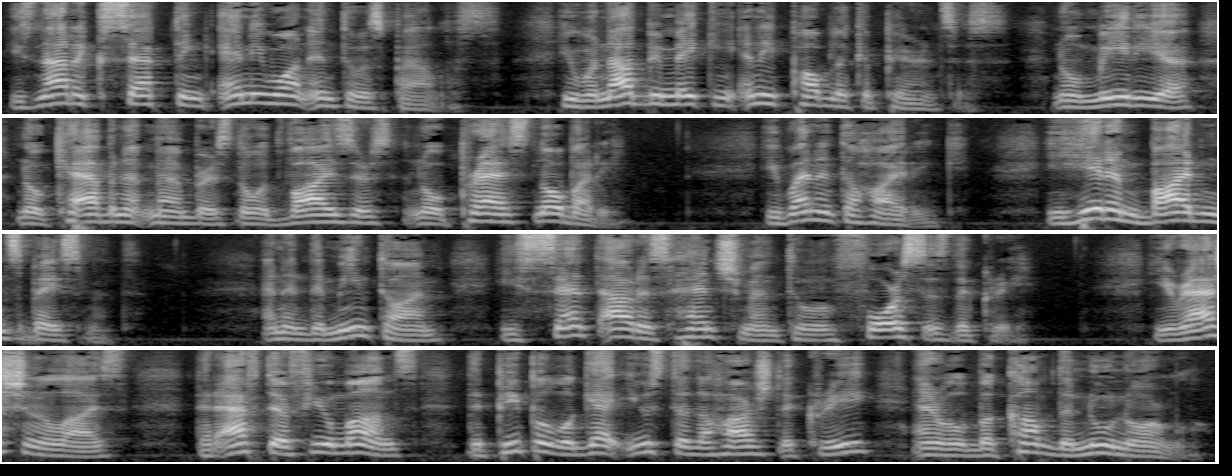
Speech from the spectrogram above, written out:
He's not accepting anyone into his palace. He will not be making any public appearances. No media, no cabinet members, no advisors, no press, nobody. He went into hiding. He hid in Biden's basement. And in the meantime, he sent out his henchmen to enforce his decree. He rationalized that after a few months, the people will get used to the harsh decree and it will become the new normal.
